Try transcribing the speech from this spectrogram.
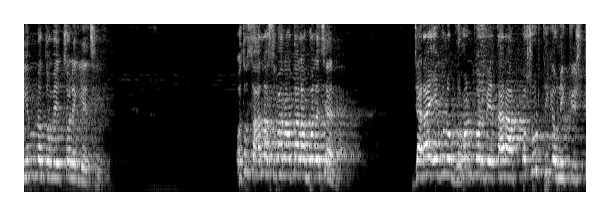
নিম্নতমে চলে গিয়েছি। অথচ আল্লাহ সুবাহ বলেছেন, যারা এগুলো গ্রহণ করবে তারা পশুর থেকেও নিকৃষ্ট।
